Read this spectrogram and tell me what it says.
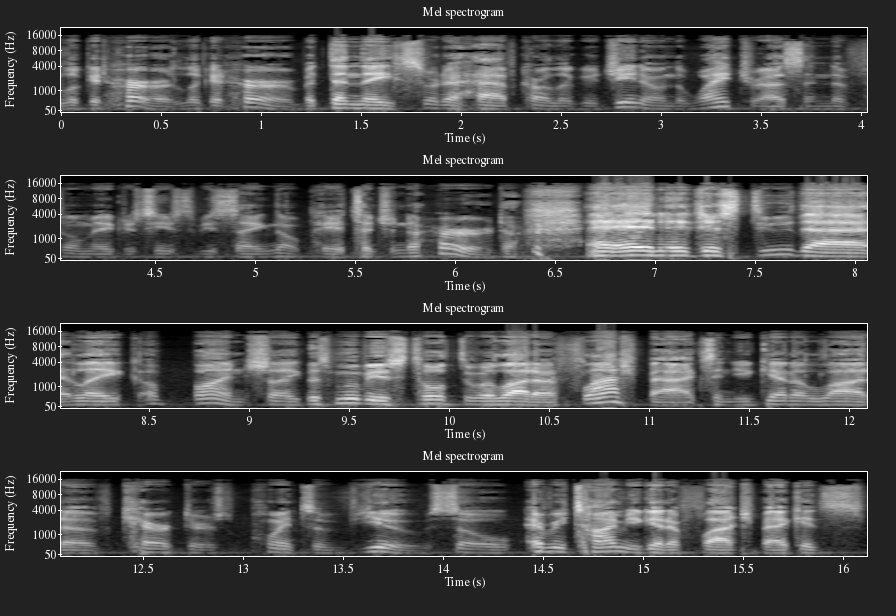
look at her, look at her. But then they sort of have Carla Gugino in the white dress and the filmmaker seems to be saying, no, pay attention to her. And they just do that like a bunch. Like this movie is told through a lot of flashbacks and you get a lot of characters' points of view. So every time you get a flashback, it's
